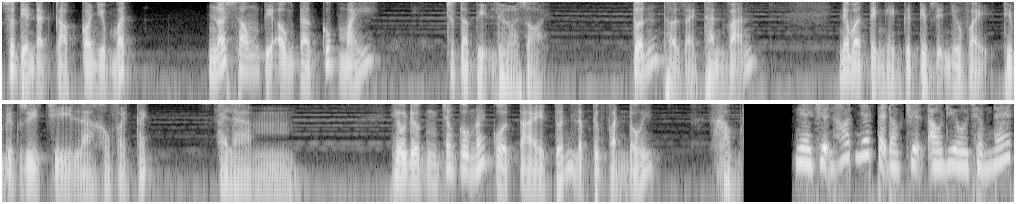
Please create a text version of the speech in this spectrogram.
Số tiền đặt cọc coi như mất. Nói xong thì ông ta cúp máy. Chúng ta bị lừa rồi. Tuấn thở dài than vãn. Nếu mà tình hình cứ tiếp diễn như vậy Thì việc duy trì là không phải cách hay là... Hiểu được trong câu nói của Tài Tuấn lập tức phản đối. Không. Nghe chuyện hot nhất tại đọc truyện audio.net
